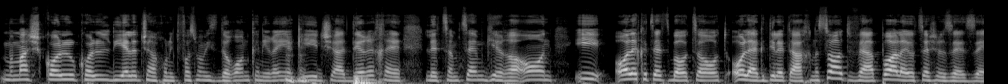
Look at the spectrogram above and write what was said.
ממש כל ילד שאנחנו נתפוס במסדרון כנראה יגיד שהדרך לצמצם גירעון היא או לקצץ בהוצאות או להגדיל את ההכנסות, והפועל היוצא של זה זה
